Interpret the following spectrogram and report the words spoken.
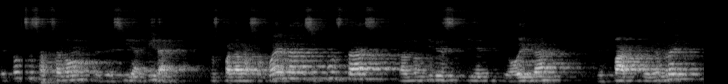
Entonces Absalón le decía, mira, tus palabras son buenas justas, mas no quieres quien te oiga de parte del rey.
